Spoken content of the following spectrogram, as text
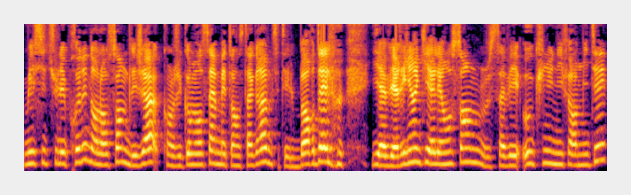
mais si tu les prenais dans l'ensemble, déjà, quand j'ai commencé à mettre Instagram, c'était le bordel. Il y avait rien qui allait ensemble, je savais aucune uniformité.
